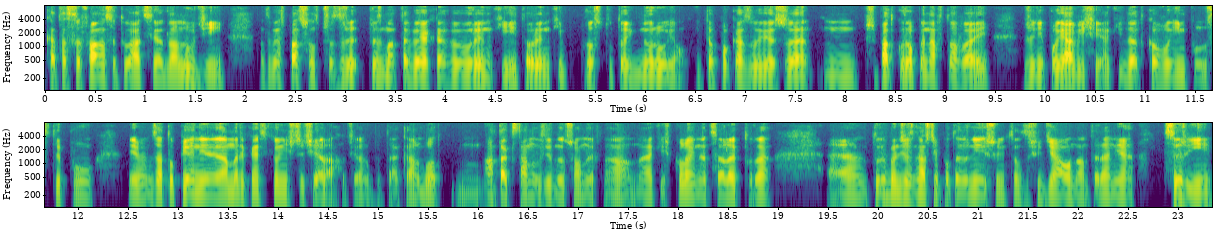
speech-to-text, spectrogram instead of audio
katastrofalna sytuacja dla ludzi. Natomiast patrząc przez pryzmat tego, jak reagują rynki, to rynki po prostu to ignorują. I to pokazuje, że mm, w przypadku ropy naftowej, że nie pojawi się jakiś dodatkowy impuls typu, nie wiem, zatopienie amerykańskiego niszczyciela chociażby, tak, albo mm, atak Stanów Zjednoczonych na, na jakieś kolejne cele, które, e, który będzie znacznie potężniejszy niż to, co się działo na terenie Syrii,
